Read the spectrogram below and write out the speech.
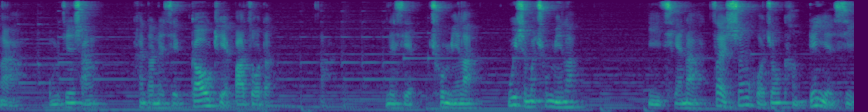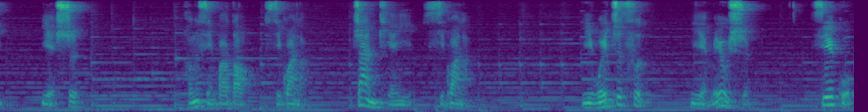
啊，我们经常。看到那些高铁霸座的啊，那些出名了，为什么出名了？以前呢，在生活中肯定演戏，也是横行霸道习惯了，占便宜习惯了，以为这次也没有事，结果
